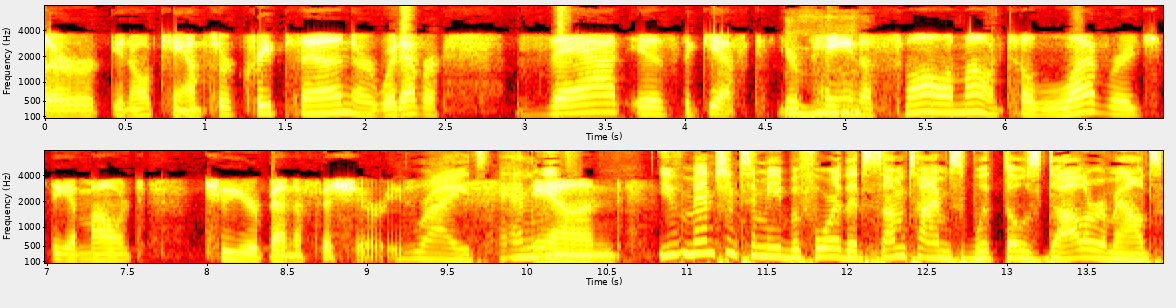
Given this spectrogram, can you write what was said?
or you know cancer creeps in, or whatever. That is the gift. You're paying a small amount to leverage the amount to your beneficiaries. Right. And, And You've mentioned to me before that sometimes with those dollar amounts,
